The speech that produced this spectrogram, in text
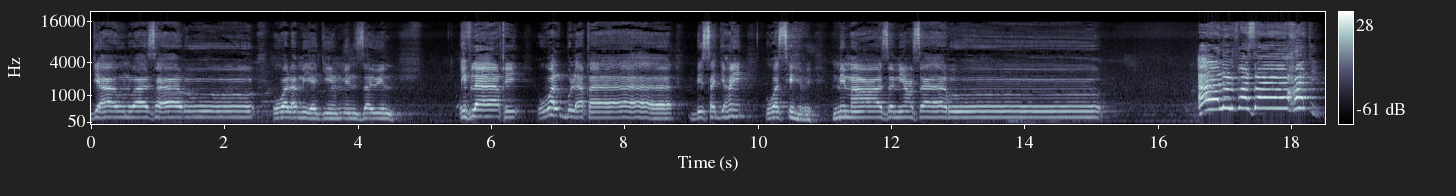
جاء واسار ولم يجي من ذوي الإفلاق والبلقاء. بسجه وسهر مما سمع سار. آل الفصاحة!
